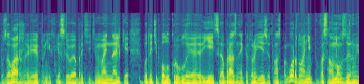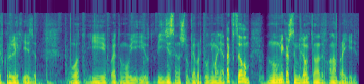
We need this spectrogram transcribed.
Кузова ржавеют у них. Если вы обратите внимание на Эльки, вот эти полукруглые яйцеобразные, которые ездят у нас по городу, они в основном с дырами в крыльях ездят. Вот, и поэтому и- и вот это единственное, что бы я обратил внимание. А так, в целом, ну, мне кажется, миллион километров она проедет.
